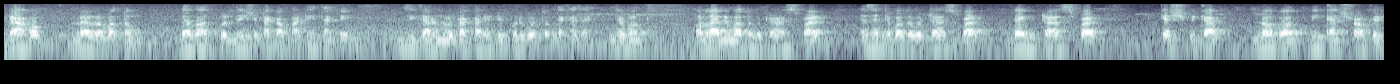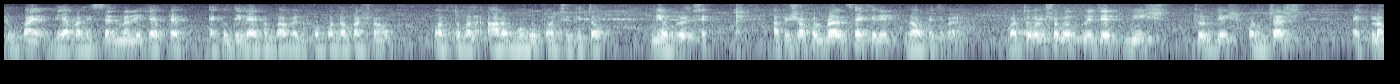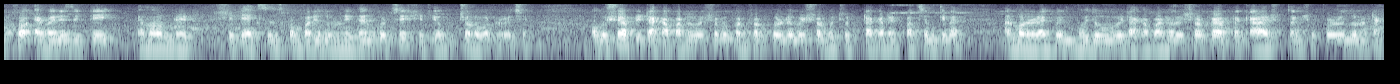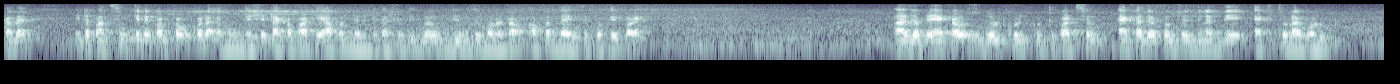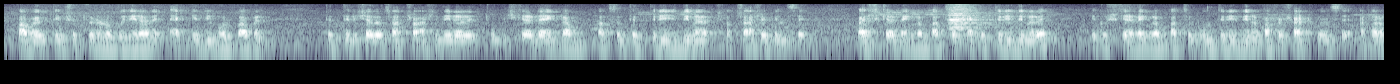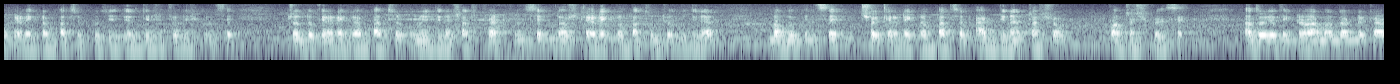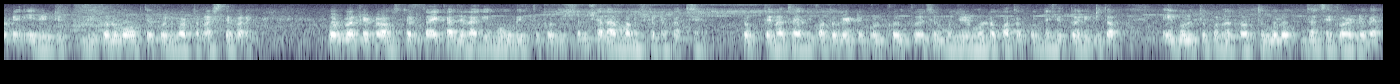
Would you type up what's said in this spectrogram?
গ্রাহক নানা মাধ্যম ব্যবহার করে দেশে টাকা পাঠিয়ে থাকে, যে কারণেও টাকা রেটে পরিবর্তন দেখা যায়। যেমন অনলাইনের মাধ্যমে ট্রান্সফার এজেন্টের মাধ্যমে transfer bank transfer cash pick up Nagad, bKash Rocket উপায় Ria money send money tap tap এখন দিলে এখন পাবেন কুপন নাম্বার সহ বর্তমানে আরও বহু প্রচলিত নিয়ম রয়েছে। আপনি সকল ব্রাঞ্চে একই রেট নাও পেতে পারেন। বর্তমান সময় কুইতের বিশ, চল্লিশ, পঞ্চাশ, এক লক্ষ অ্যাভারেজ একটি অ্যামাউন্ট রেট সেটি এক্সচেঞ্জ কোম্পানিগুলো নির্ধারণ করছে, সেটিও চলমান রয়েছে। অবশ্যই আপনি টাকা পাঠানোর সময় কনফার্ম করে নেবেন সর্বোচ্চ টাকা রেট পাচ্ছেন কিনা। আর মনে রাখবেন, বৈধভাবে টাকা পাঠালে সরকার আপনাকে আড়াই শতাংশ প্রয়োজনে টাকা দেয়। এটা পাচ্ছেন কিনা কনফার্ম করা এবং দেশে টাকা পাঠিয়ে আপনজনকে তা সঠিকভাবে বুঝে বলাটাও আপনার দায়িত্বে পড়তেই পারে। আজ আপনি এক আউন্স গোল্ড খরিদ করতে পারছেন এক হাজার পঞ্চাশ দিনার দিয়ে এক তোলা গোল্ড পাবেন তিনশো চুরানব্বই দিনারে এক কেজি গোল্ড পাবেন। তেত্রিশ হাজার সাতশো আশি দিনারে চব্বিশ ক্যারেটে এক গ্রাম পাচ্ছেন তেত্রিশ দিনার সাতশো আশি ফিলসে। বাইশ ক্যারেট এক গ্রাম পাচ্ছেন একত্রিশ দিনারে। একুশ ক্যারেট এক গ্রাম পাচ্ছেন উনত্রিশ দিনের পাঁচশো ষাট ফিলসে। আঠারো ক্যারেট এক গ্রাম পাচ্ছেন পঁচিশ দিন তিনশো চল্লিশ ফিলসে। চোদ্দ ক্যারেট এক গ্রাম পাচ্ছেন উনিশ দিনের সাতশো ষাট ফিলসে। দশ ক্যারেট এক গ্রাম পাচ্ছেন চোদ্দ দিনের নব্বই ফিলসে। ছয় ক্যারেট এক গ্রাম পাচ্ছেন আট দিনের চারশো পঞ্চাশ ফেলছে আন্তর্জাতিক ডলার মানদণ্ডের কারণে এই রেটের যে কোনো মুহূর্তে পরিবর্তন আসতে পারে। গোল্ড মার্কেটের অস্থিরতায় কাজে লাগিয়ে বহু ব্যক্তি প্রতিষ্ঠান সাধারণ মানুষকে ঠকাচ্ছে। ঠকতে না চাইলে কত রেটে গোল্ড খরিদ করেছেন মজুরি মূল্য কত, কোন দেশের তৈরিকৃত এই গুরুত্বপূর্ণ তথ্যগুলো যাচাই করে নেবেন।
